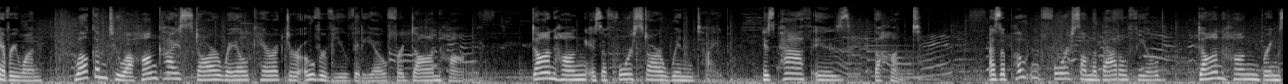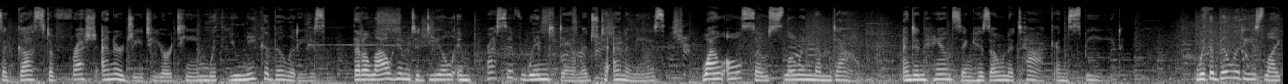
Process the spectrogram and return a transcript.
everyone, welcome to a Honkai Star Rail character overview video for Dan Heng. Dan Heng is a 4-star wind type. His path is the hunt. As a potent force on the battlefield, Dan Heng brings a gust of fresh energy to your team with unique abilities that allow him to deal impressive wind damage to enemies while also slowing them down and enhancing his own attack and speed. With abilities like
